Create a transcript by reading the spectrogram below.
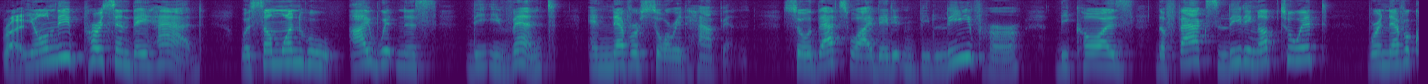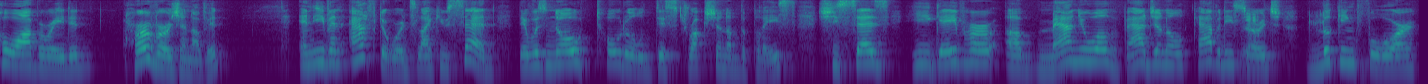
Right. The only person they had was someone who eyewitnessed the event and never saw it happen. So that's why they didn't believe her because the facts leading up to it were never corroborated, her version of it. And even afterwards, like you said, there was no total destruction of the place. She says he gave her a manual vaginal cavity search yeah. looking for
